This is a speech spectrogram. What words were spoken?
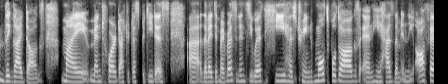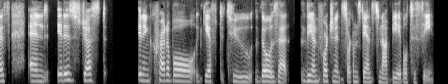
the guide dogs. My mentor, Dr. Despeditis, uh, that I did my residency with, he has trained multiple dogs and he has them in the office. And it is just an incredible gift to those that the unfortunate circumstance to not be able to see.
